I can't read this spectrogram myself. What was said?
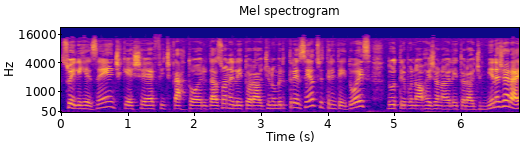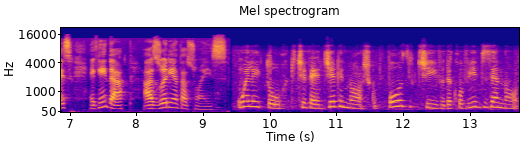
Sueli Rezende, que é chefe de cartório da Zona Eleitoral de número 332 do Tribunal Regional Eleitoral de Minas Gerais, é quem dá as orientações. O eleitor que tiver diagnóstico positivo positivo da Covid-19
